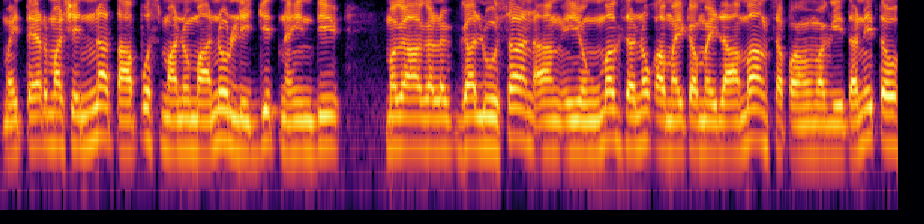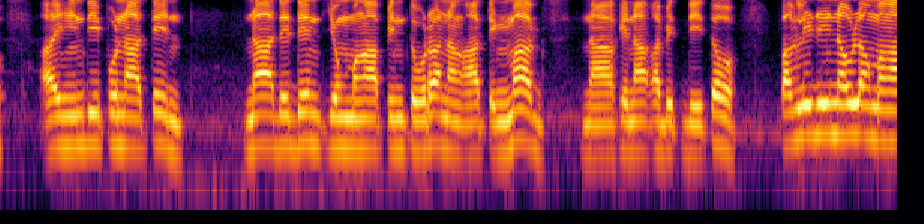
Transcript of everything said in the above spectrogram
May tire machine na tapos mano-mano ligit na hindi magagalusan ang iyong mags ano kamay-kamay lamang sa pamamagitan nito ay hindi po natin na dedent yung mga pintura ng ating mags na kinakabit dito. Paglilinaw lang mga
